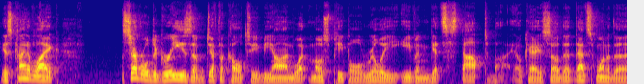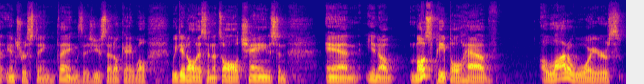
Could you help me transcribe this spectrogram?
is kind of like several degrees of difficulty beyond what most people really even get stopped by okay so that that's one of the interesting things is you said okay well we did all this and it's all changed and and you know most people have a lot of warriors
